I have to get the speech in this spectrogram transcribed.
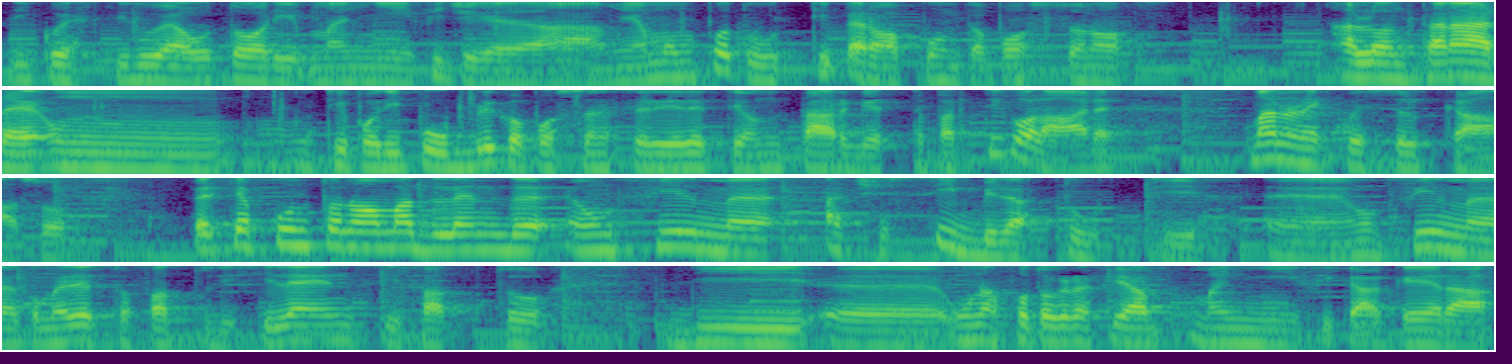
di questi due autori magnifici che amiamo un po' tutti, però appunto possono allontanare un, un tipo di pubblico, possono essere diretti a un target particolare, ma non è questo il caso perché appunto Nomadland è un film accessibile a tutti, è un film come detto fatto di silenzi, fatto di eh, una fotografia magnifica che era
